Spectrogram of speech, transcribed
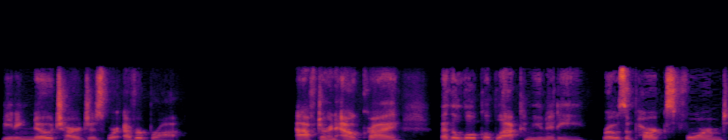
meaning no charges were ever brought. After an outcry by the local Black community, Rosa Parks formed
